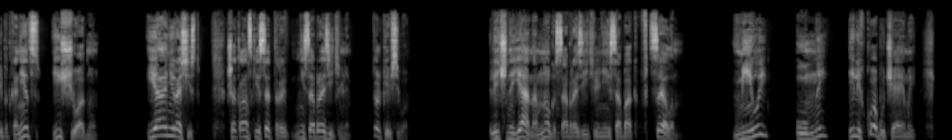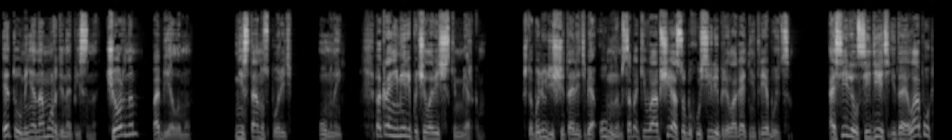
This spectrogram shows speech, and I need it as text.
и под конец еще одну. Я не расист. Шотландские сеттеры несообразительны. Только и всего. Лично я намного сообразительнее собак в целом. Милый, умный и легко обучаемый. Это у меня на морде написано. Черным по белому. Не стану спорить. Умный. По крайней мере, по человеческим меркам. Чтобы люди считали тебя умным, собаке вообще особых усилий прилагать не требуется. Осилил сидеть и дай лапу,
